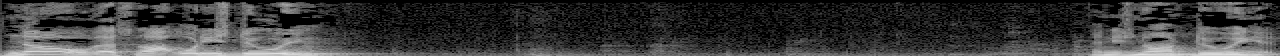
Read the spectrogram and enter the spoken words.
No, that's not what he's doing. And he's not doing it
